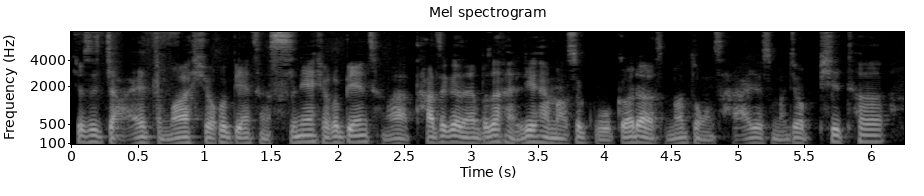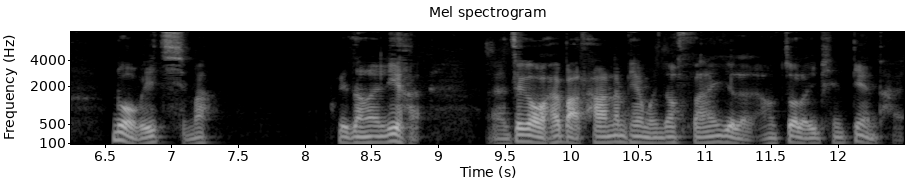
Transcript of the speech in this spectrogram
就是讲哎怎么学会编程，十年学会编程啊。他这个人不是很厉害吗？是谷歌的什么总裁，有什么叫皮特诺维奇嘛，非常的厉害。嗯，这个我还把他那篇文章翻译了，然后做了一篇电台。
